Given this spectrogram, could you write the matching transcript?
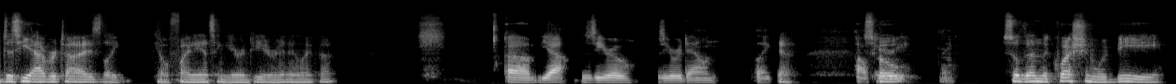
Does he advertise like you know financing guaranteed or anything like that? Um, yeah, zero zero down. Like yeah. So, so then the question would be,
